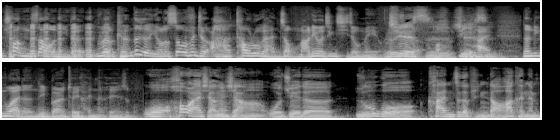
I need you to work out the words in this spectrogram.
创造你的，没有可能那个有的时候会觉得啊，套路感很重，马里奥惊奇都没有，确实、哦、厉害。那另外呢，那不然推荐推荐什么？我后来想一想啊，我觉得如果看这个频道，他可能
